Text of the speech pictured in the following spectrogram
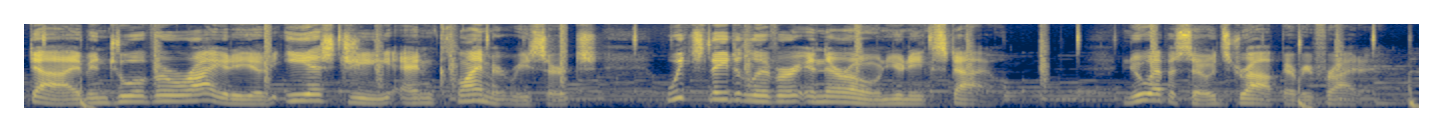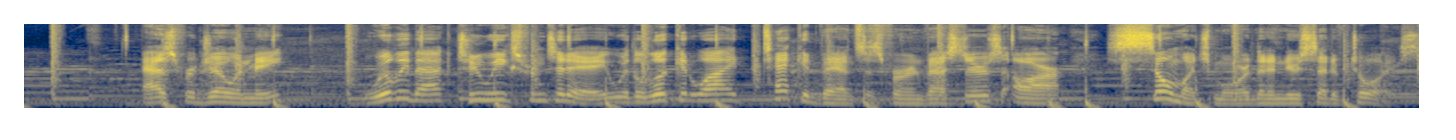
dive into a variety of ESG and climate research, which they deliver in their own unique style. New episodes drop every Friday. As for Joe and me, we'll be back two weeks from today with a look at why tech advances for investors are so much more than a new set of toys.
